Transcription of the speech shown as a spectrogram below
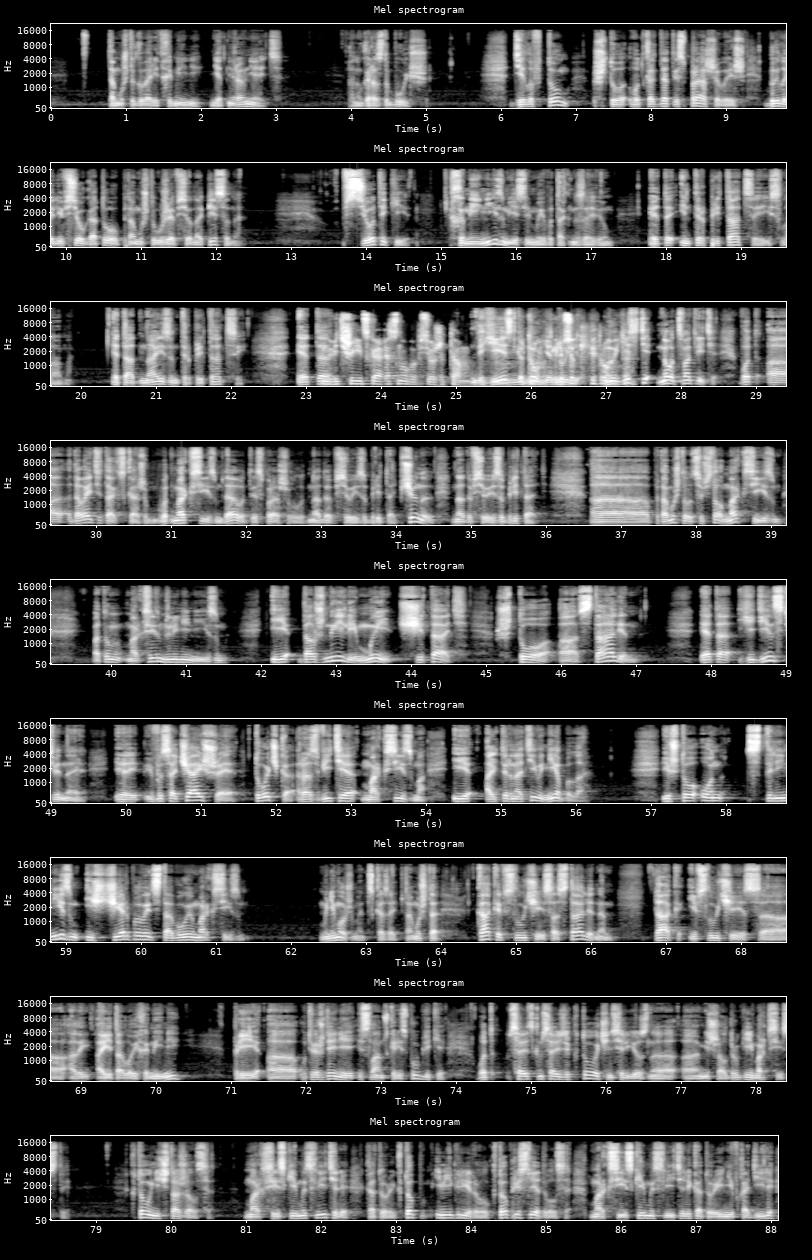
тому, что говорит Хамини. Нет, не равняется. Оно гораздо больше. Дело в том, что вот когда ты спрашиваешь, было ли все готово, потому что уже все написано – все-таки хаминизм, если мы его так назовем, это интерпретация ислама. Это одна из интерпретаций. Это... Но ведь шиитская основа все же там. Да есть, не ну, или ну, все-таки ну, есть, ну вот смотрите, вот а, давайте так скажем, вот марксизм, да, вот ты спрашивал, надо все изобретать. Почему надо, надо все изобретать? А, потому что вот существовал марксизм, потом марксизм-ленинизм, и должны ли мы считать, что а, Сталин это единственная и высочайшая точка развития марксизма, и альтернативы не было, и что он сталинизм исчерпывает с тобой марксизм. Мы не можем это сказать, потому что, как и в случае со Сталином, так и в случае с а, Аиталой Хамини – при э, утверждении Исламской республики, вот в Советском Союзе кто очень серьезно э, мешал? Другие марксисты. Кто уничтожался? Марксистские мыслители, которые... Кто эмигрировал, кто преследовался? Марксистские мыслители, которые не входили,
